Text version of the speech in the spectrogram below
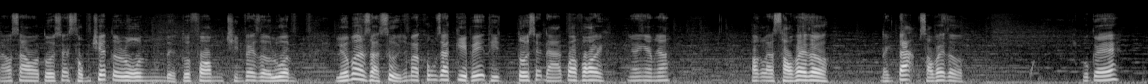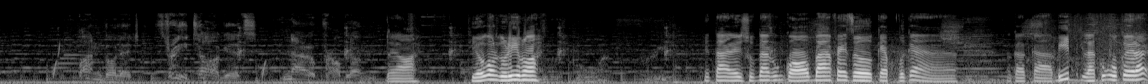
Round sau tôi sẽ sống chết tôi roll để tôi form 9 phe giờ luôn. Nếu mà giả sử nhưng mà không ra kịp ấy Thì tôi sẽ đá qua voi nha anh em nhá. Hoặc là 6 phe giờ Đánh tạm 6 phe giờ. Ok. Đây rồi Thiếu con Grim thôi. Hiện tại thì chúng ta cũng có 3 phe giờ kẹp với cả cả cả bit là cũng ok đấy.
